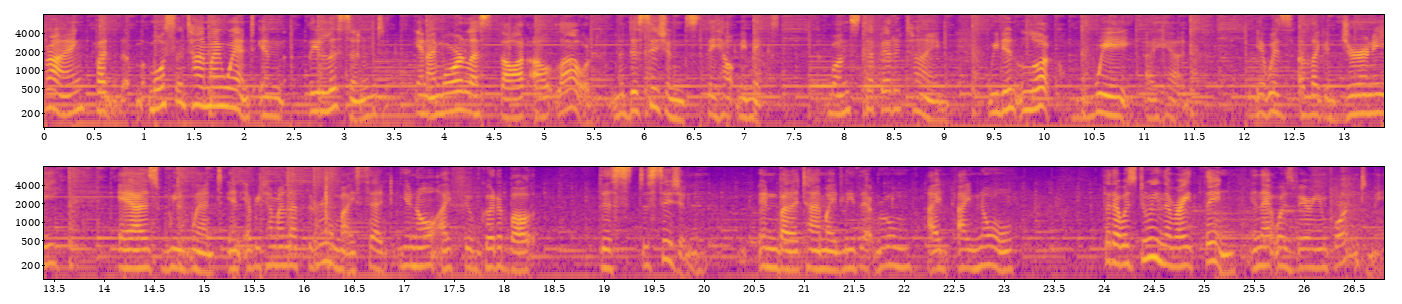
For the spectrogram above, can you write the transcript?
crying. But most of the time I went and they listened, and I more or less thought out loud. The decisions they helped me make, one step at a time. We didn't look way ahead. It was uh, like a journey as we went. And every time I left the room, I said, "You know, I feel good about." this decision. And by the time I'd leave that room, I, I know that I was doing the right thing, and that was very important to me.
